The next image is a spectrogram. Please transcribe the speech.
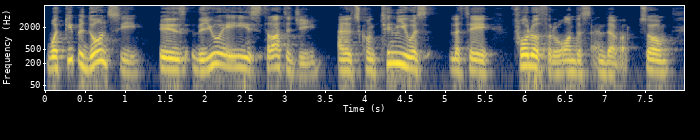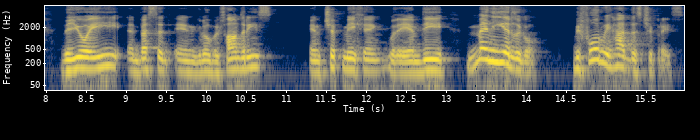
What people don't see is the UAE's strategy and its continuous, let's say, follow through on this endeavor. So the UAE invested in GlobalFoundries, in chip making with AMD many years ago, before we had this chip race.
